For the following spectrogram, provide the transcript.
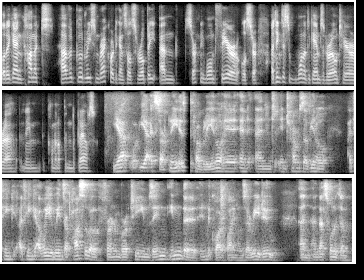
but again, Connacht have a good recent record against Ulster Rugby and certainly won't fear Ulster. I think this is one of the games in the round here, uh, Liam, coming up in the playoffs. Yeah, well, yeah, it certainly is probably, you know, and and in terms of you know. I think I think away wins are possible for a number of teams in, in the in the quarterfinals. I really do, and and that's one of them.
